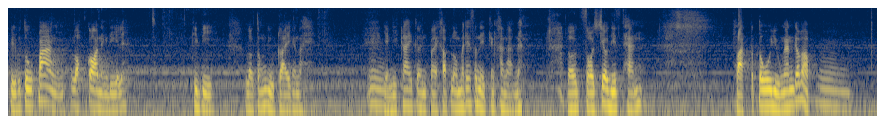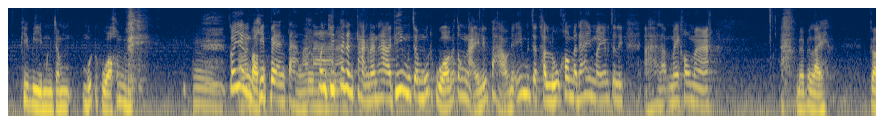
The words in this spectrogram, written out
ปิดประตูป้างล็อกกรอนอย่างดีเลย พี่บีเราต้องอยู่ไกลกันหน่อยอืมอย่างนี้ใกล้เกินไปครับ เราไม่ได้สนิทกันขนาดนั้นเราโซเชียลดิสแทน ผลักประตูอยู่งั้นก็แบบอืมพี่บีมึงจะมุดหัวเข้ามาอืมก็ยังแบบคิดไปต่างๆนานามันคิดไปต่างๆนานาพี่มึงจะมุดหัวมาตรงไหนหรือเปล่าเนี่ยเอ๊ะมันจะทะลุเข้ามาได้ไหมมันจะเลยอ่าแล้วไม่เข้ามาอะไม่เป็นไร ก็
